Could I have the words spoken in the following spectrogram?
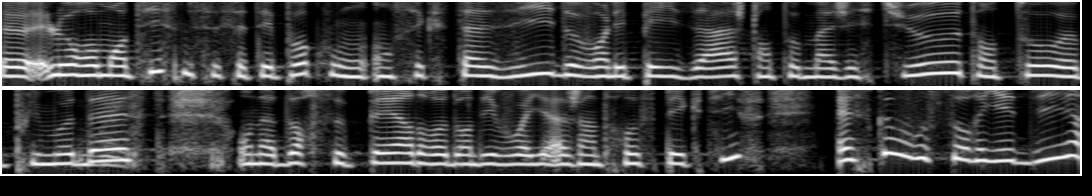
Euh, le romantisme, c'est cette époque où on, s'extasie devant les paysages, tantôt majestueux, tantôt euh, plus modestes. On adore se perdre dans des voyages introspectifs. Est-ce que vous sauriez dire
